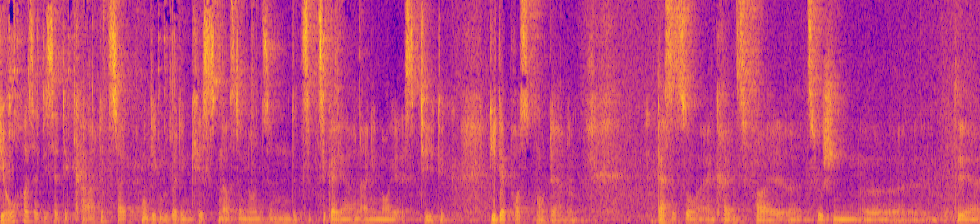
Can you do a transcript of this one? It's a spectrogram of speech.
Die Hochhäuser dieser Dekade zeigten gegenüber den Kisten aus den 1970er Jahren eine neue Ästhetik, die der Postmoderne. Das ist so ein Grenzfall äh, zwischen, äh, der, äh,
